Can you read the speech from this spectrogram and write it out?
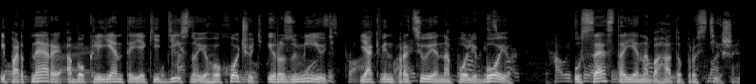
і партнери або клієнти, які дійсно його хочуть і розуміють, як він працює на полі бою, усе стає набагато простіше.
